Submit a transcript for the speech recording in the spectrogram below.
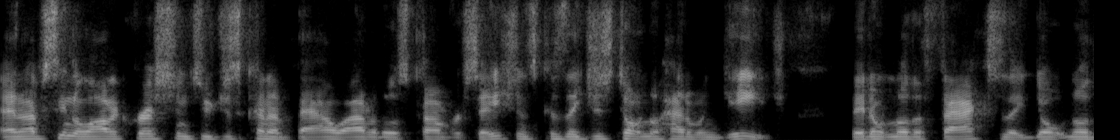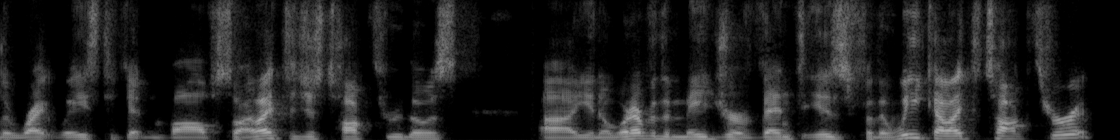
And I've seen a lot of Christians who just kind of bow out of those conversations because they just don't know how to engage. They don't know the facts, they don't know the right ways to get involved. So I like to just talk through those, uh, you know, whatever the major event is for the week, I like to talk through it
